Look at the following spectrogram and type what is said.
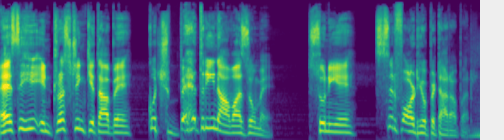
ऐसी ही इंटरेस्टिंग किताबें कुछ बेहतरीन आवाजों में। सुनिए सिर्फ़ ऑडियो पिटारा पर।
